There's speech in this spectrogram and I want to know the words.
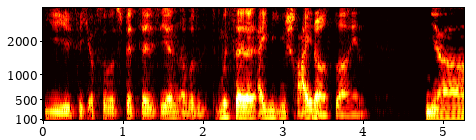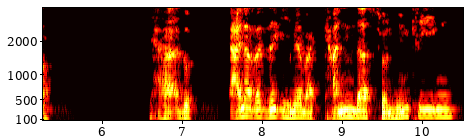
die sich auf sowas spezialisieren, aber das, du musst ja dann eigentlich ein Schreiner sein. Ja. Ja, also einerseits denke ich mir, man kann das schon hinkriegen.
